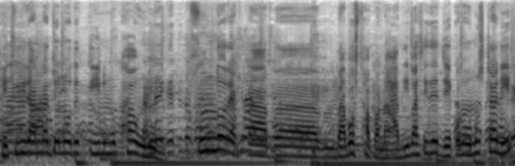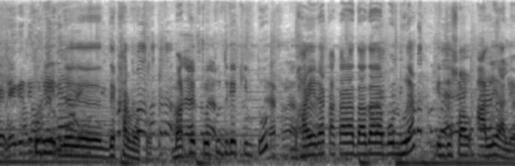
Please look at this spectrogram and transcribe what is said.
খিচুড়ি রান্নার জন্য ওদের তিন মুখা উনুন। সুন্দর একটা ব্যবস্থাপনা। আদিবাসীদের যে কোনো অনুষ্ঠানই খুবই দেখার মতো। মাঠের চতুর্দিকে কিন্তু ভাইরা কাকারা দাদারা বন্ধুরা কিন্তু সব আলে আলে।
